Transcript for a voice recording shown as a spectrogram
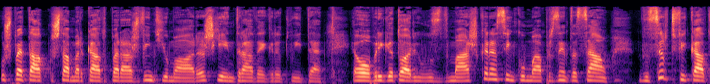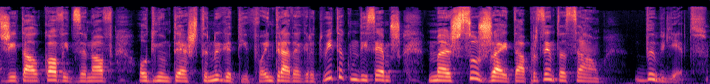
O espetáculo está marcado para as 21 horas e a entrada é gratuita. É obrigatório o uso de máscara, assim como a apresentação de certificado digital Covid-19 ou de um teste negativo. A entrada é gratuita, como dissemos, mas sujeita à apresentação de bilhete.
